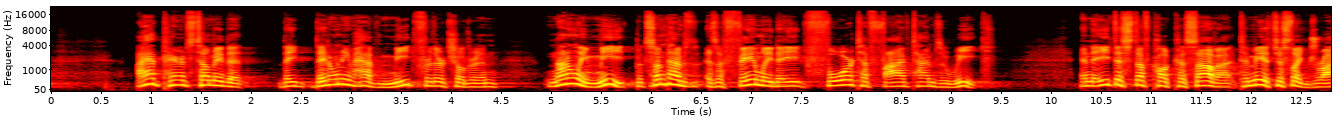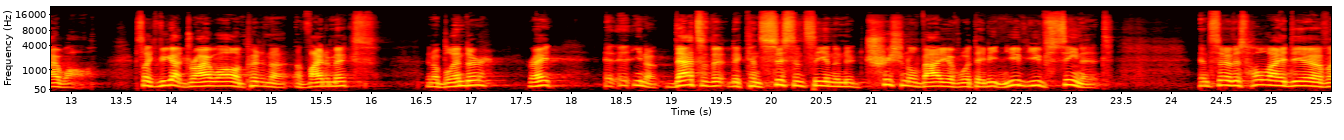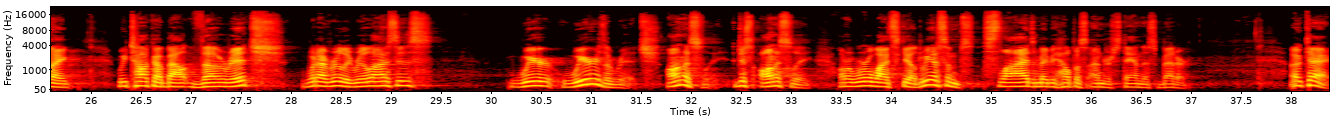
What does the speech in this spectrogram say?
I have parents tell me that they, they don't even have meat for their children. Not only meat, but sometimes as a family, they eat four to five times a week. And they eat this stuff called cassava. To me, it's just like drywall. It's like if you got drywall and put it in a, a Vitamix in a blender, right? It, it, you know, that's the, the consistency and the nutritional value of what they've eaten. You've, you've seen it. And so, this whole idea of like, we talk about the rich, what I really realized is we're, we're the rich, honestly, just honestly, on a worldwide scale. Do we have some slides maybe help us understand this better? Okay,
